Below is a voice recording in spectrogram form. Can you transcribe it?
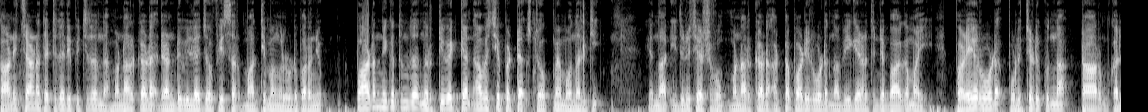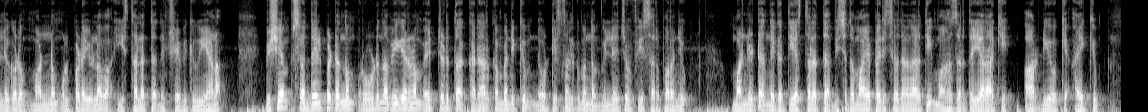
കാണിച്ചാണ് തെറ്റിദ്ധരിപ്പിച്ചതെന്ന് മണ്ണാർക്കാട് രണ്ട് വില്ലേജ് ഓഫീസർ മാധ്യമങ്ങളോട് പറഞ്ഞു. പാടം നികത്തുന്നത് നിർത്തിവെക്കാൻ ആവശ്യപ്പെട്ട് സ്റ്റോപ്പ് മെമ്മോ നൽകി. എന്നാൽ ഇതിനുശേഷവും മണ്ണാർക്കാട് അട്ടപ്പാടി റോഡ് നവീകരണത്തിന്റെ ഭാഗമായി പഴയ റോഡ് പൊളിച്ചെടുക്കുന്ന ടാറും കല്ലുകളും മണ്ണും ഉൾപ്പെടെയുള്ളവ ഈ സ്ഥലത്ത് നിക്ഷേപിക്കുകയാണ്. വിഷയം ശ്രദ്ധയിൽപ്പെട്ടെന്നും റോഡ് നവീകരണം ഏറ്റെടുത്ത കരാർ കമ്പനിക്കും നോട്ടീസ് നൽകുമെന്നും വില്ലേജ് ഓഫീസർ പറഞ്ഞു. മണ്ണിട്ട് നികത്തിയ സ്ഥലത്ത് വിശദമായ പരിശോധന നടത്തി മഹസർ തയ്യാറാക്കി ആർ ഡി ഒക്ക് അയക്കും.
